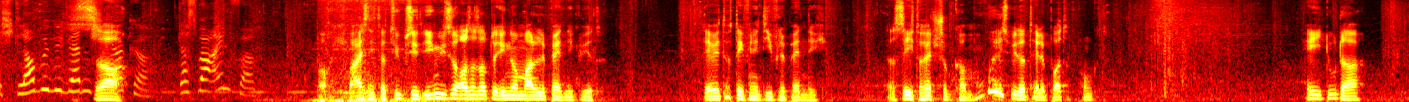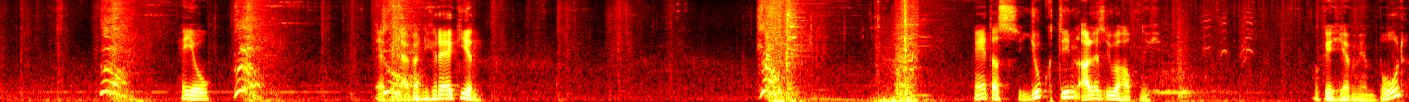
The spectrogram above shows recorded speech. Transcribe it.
Ich glaube, wir werden So. stärker. Das war einfach. Och, ich weiß nicht, der Typ sieht irgendwie so aus, als ob der irgendwann mal lebendig wird. Der wird doch definitiv lebendig. Das sehe ich doch jetzt schon kommen. Wo ist wieder Teleport? Punkt. Hey, du da. Hey, yo. Er will einfach nicht reagieren. Nee, das juckt ihn alles überhaupt nicht. Okay, hier haben wir ein Boot.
